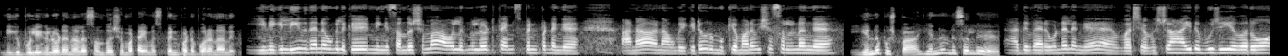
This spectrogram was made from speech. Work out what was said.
இன்னைக்கு பிள்ளைங்களோட நல்லா சந்தோஷமா டைம் ஸ்பெண்ட் பண்ண போறேன் நான். இன்னைக்கு லீவு தானே உங்களுக்கு? நீங்க சந்தோஷமா அவளுங்களோட டைம் ஸ்பெண்ட் பண்ணுங்க. ஆனா நான் உங்ககிட்ட ஒரு முக்கியமான விஷயம் சொல்லணுங்க. என்ன புஷ்பா? என்னன்னு சொல்லு. அது வேற ஒண்ணும் இல்லைங்க. வருஷம் வருஷம் ஆயுத பூஜையை வரும்.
